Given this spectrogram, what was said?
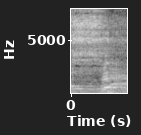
Shout!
